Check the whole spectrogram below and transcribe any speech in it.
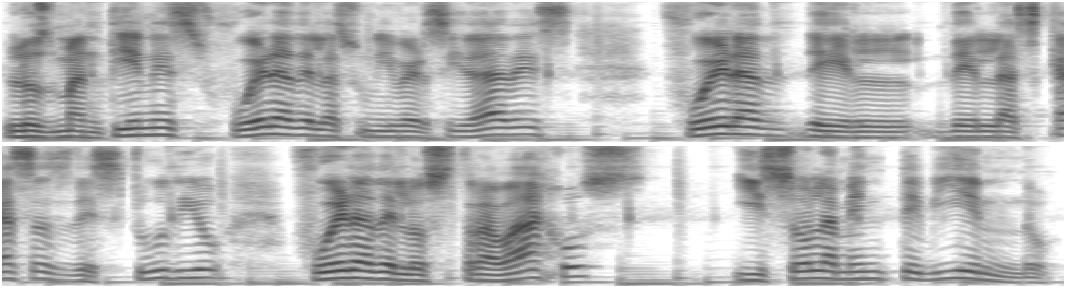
los mantienes fuera de las universidades, fuera de las casas de estudio, fuera de los trabajos y solamente viendo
